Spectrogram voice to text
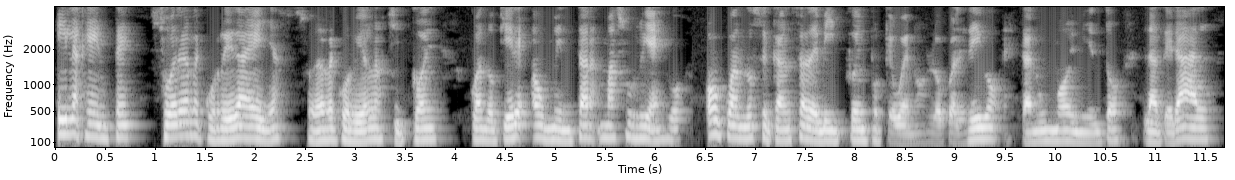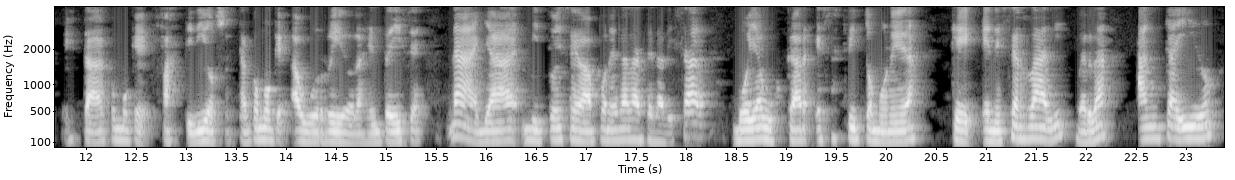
Y la gente suele recurrir a ellas, suele recurrir a los chipcoins cuando quiere aumentar más su riesgo o cuando se cansa de Bitcoin porque, bueno, lo cual les digo, está en un movimiento lateral, está como que fastidioso, está como que aburrido. La gente dice, nada, ya Bitcoin se va a poner a lateralizar, voy a buscar esas criptomonedas que en ese rally, ¿verdad? Han caído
